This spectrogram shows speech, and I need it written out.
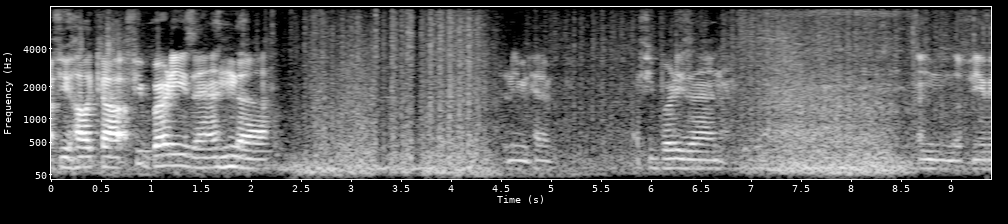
A few helico, a few birdies, and uh, didn't even hit him. A few birdies and and a few,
